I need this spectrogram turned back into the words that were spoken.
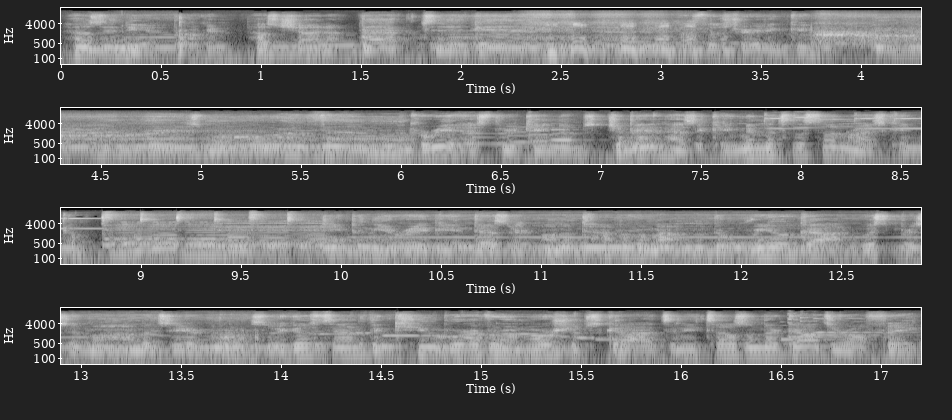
How's India? Broken. How's China? Back together. How's those trading kingdoms? There's more of them. Korea has three kingdoms. Japan has a kingdom, it's the Sunrise Kingdom. Deep in the Arabian desert, on the top of a mountain, the real God whispers in Muhammad's ear. So he goes down to the cube where everyone worships gods and he tells them their gods are all fake.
